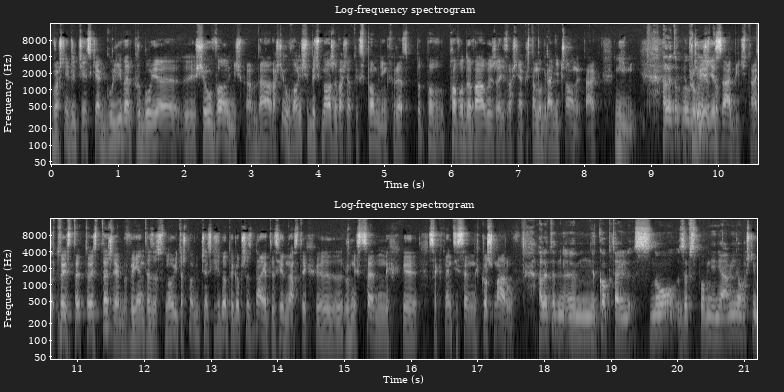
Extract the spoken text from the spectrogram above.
właśnie Wilczyński jak Gulliver próbuje y, się uwolnić, prawda? Właśnie uwolnić się być może właśnie od tych wspomnień, które powodowały, że jest właśnie jakoś tam ograniczony, tak? Nimi. Ale to próbuje je to, zabić, tak? To... to, jest, to jest też jakby wyjęte ze snu i też no, Wilczyński się do tego przyznaje. To jest jedna z tych y, różnych sennych y, sekwencji, sennych koszmarów. Ale ten um, koktajl snu ze wspomnieniami, no właśnie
